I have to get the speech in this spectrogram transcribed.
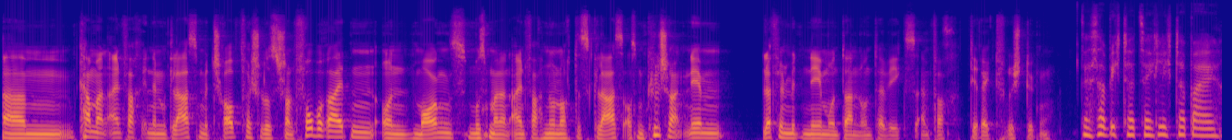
Ähm, kann man einfach in einem Glas mit Schraubverschluss schon vorbereiten und morgens muss man dann einfach nur noch das Glas aus dem Kühlschrank nehmen, Löffel mitnehmen und dann unterwegs einfach direkt frühstücken. Das habe ich tatsächlich dabei.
